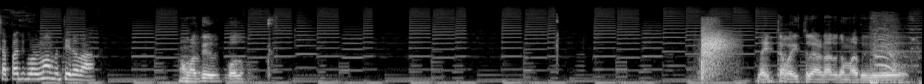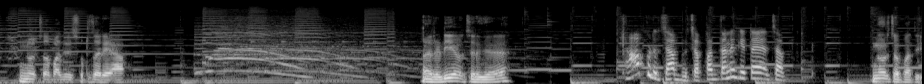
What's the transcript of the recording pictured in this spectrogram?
சப்பாத்தி போதுமா? அமர்த்திடவா ஆ மத்திய போதும். லைட்டா வயித்துல இடம் இருக்க. மாதிரி இன்னொரு சப்பாத்தி சுட்டு தரியா ரெடியா வச்சிருக்கு சாப்பிடு சாப்பிடு. சப்பாத்தி தானே கேட்ட சாப்பிடு இன்னொரு சப்பாத்தி.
